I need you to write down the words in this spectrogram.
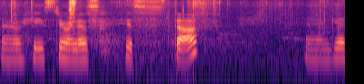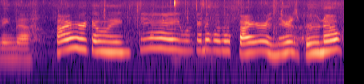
So he's doing his his stuff and getting the fire going. Yay, we're gonna have a fire and there's Bruno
